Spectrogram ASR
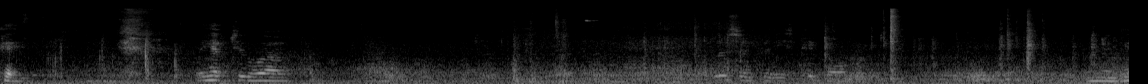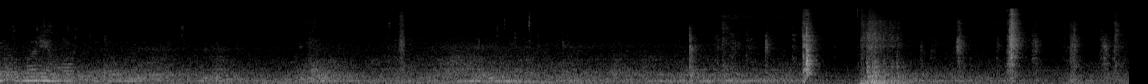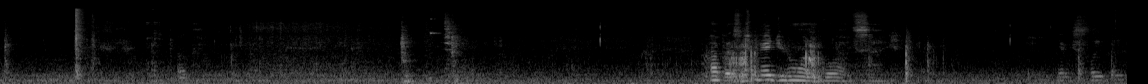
Okay. We have to, uh, listen for these people. Huh, it's too bad you don't want to go outside. You're sleeping?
